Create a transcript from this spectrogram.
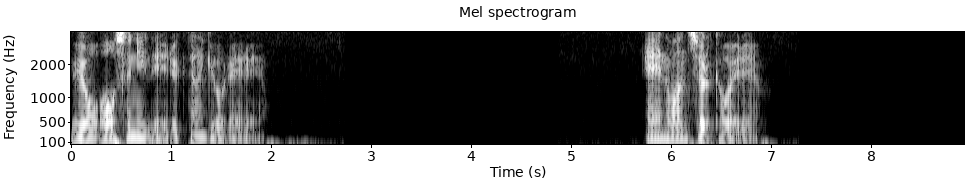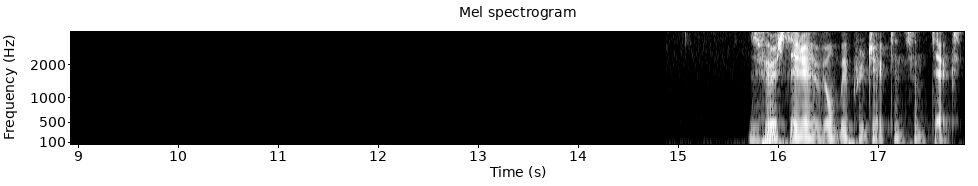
We will also need a rectangular area. And one circle area. The first area will be projecting some text.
